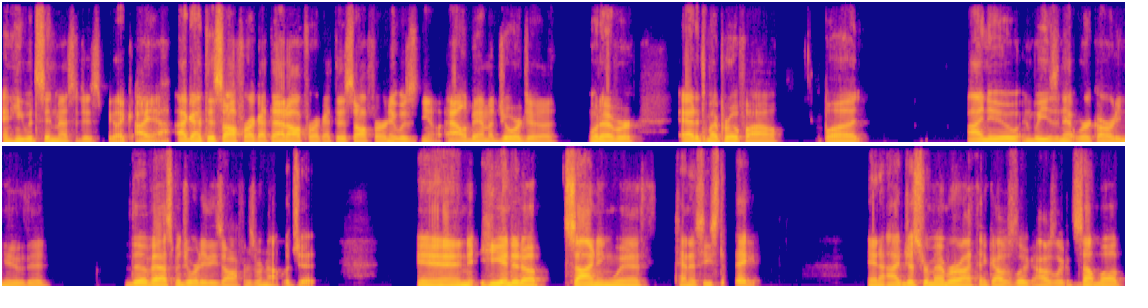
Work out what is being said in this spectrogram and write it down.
and he would send messages be like, "I oh, I got this offer, I got that offer, I got this offer," and it was you know Alabama, Georgia, whatever, added to my profile. But I knew, and we as a network already knew that the vast majority of these offers were not legit. And he ended up signing with Tennessee State. And I just remember, I think I was looking, I was looking something up,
